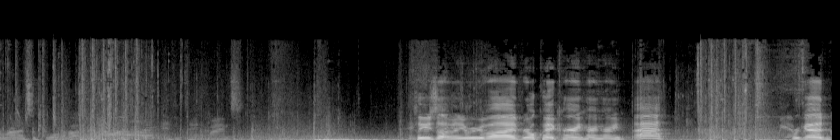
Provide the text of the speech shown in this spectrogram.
I'm running support on anti-tank mines. Please let me revive real quick. Hurry, hurry, hurry. Ah! We're good.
